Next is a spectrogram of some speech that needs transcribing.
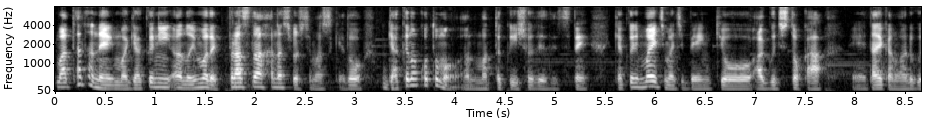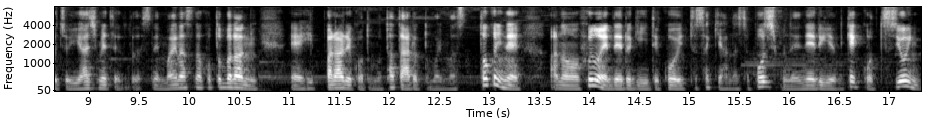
まあ、ただね、まあ、逆に、あの、今までプラスな話をしてましたけど、逆のこともあの全く一緒でですね、逆に毎日毎日勉強、あ、愚痴とか、えー、誰かの悪口を言い始めてるとですね、マイナスな言葉に、えー、引っ張られることも多々あると思います。特にね、あの、負のエネルギーってこういったさっき話したポジティブなエネルギーより結構強い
